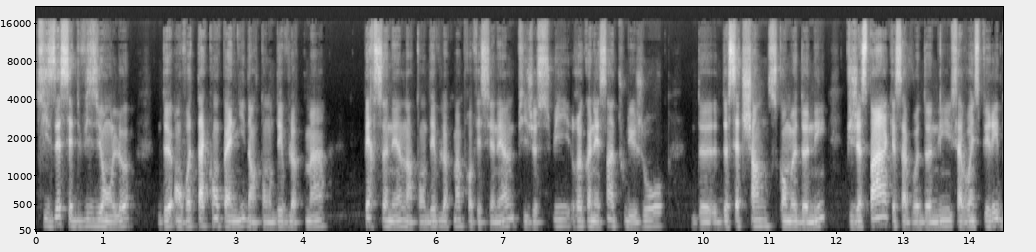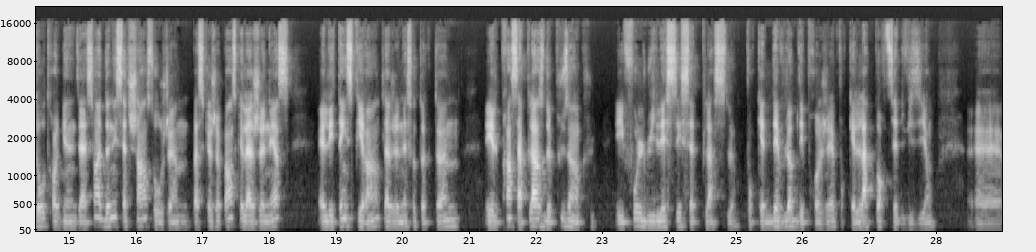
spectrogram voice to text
qu'ils aient cette vision-là de on va t'accompagner dans ton développement personnel, dans ton développement professionnel. Puis je suis reconnaissant à tous les jours de, cette chance qu'on m'a donnée. Puis j'espère que ça va donner, ça va inspirer d'autres organisations à donner cette chance aux jeunes parce que je pense que la jeunesse, elle est inspirante, la jeunesse autochtone, et elle prend sa place de plus en plus. Et il faut lui laisser cette place-là pour qu'elle développe des projets, pour qu'elle apporte cette vision. Euh,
